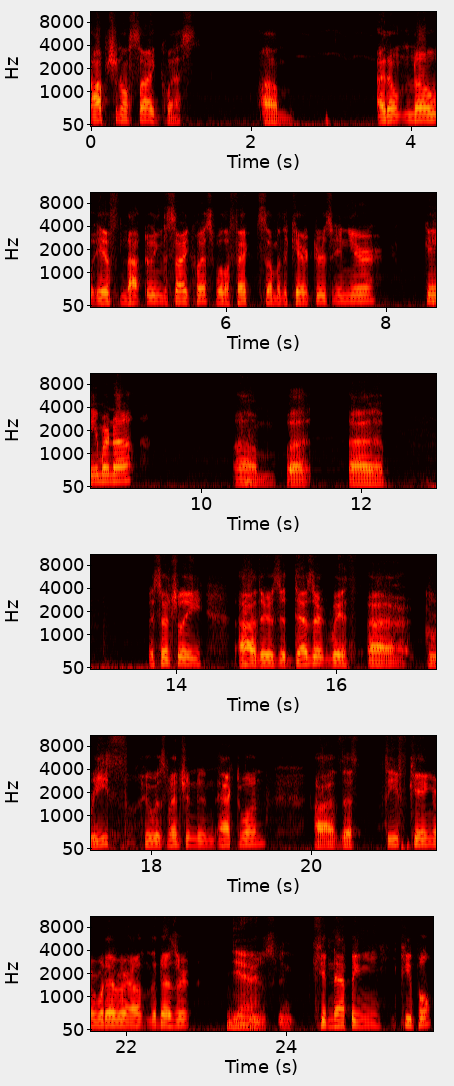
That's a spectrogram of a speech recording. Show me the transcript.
optional side quest. Um, I don't know if not doing the side quest will affect some of the characters in your game or not. Um, but uh, essentially, uh, there's a desert with uh, Grieth, who was mentioned in Act One uh, the thief king or whatever out in the desert Yeah, who's been kidnapping people.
